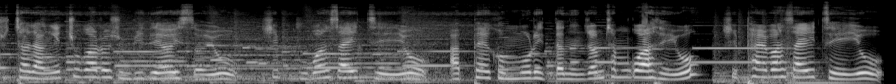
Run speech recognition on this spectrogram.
주차장이 추가로 준비되어 있어요. 19번 사이트예요. 앞에 건물이 있다는 점 참고하세요. 18번 사이트예요.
